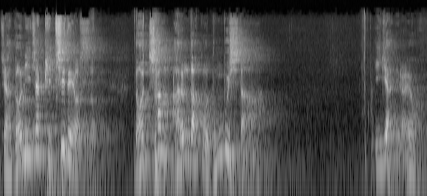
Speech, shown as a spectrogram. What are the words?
자, 넌 이제 빛이 되었어. 너 참 아름답고 눈부시다. 이게 아니라요.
